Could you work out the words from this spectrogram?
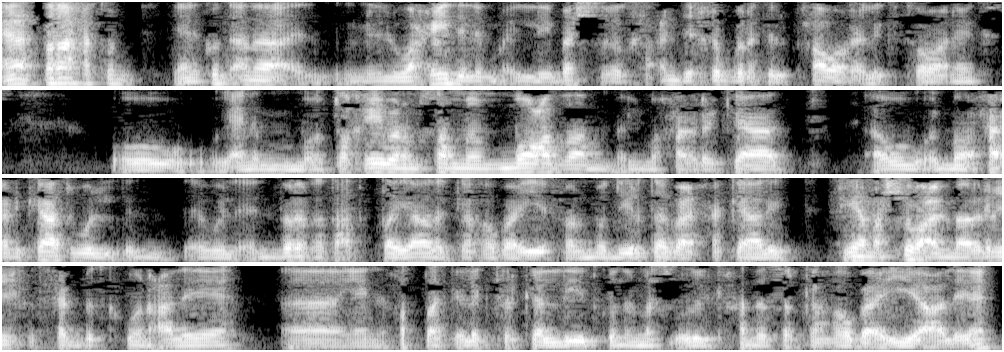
أنا صراحة كنت يعني كنت أنا من الوحيد اللي اللي بشتغل عندي خبرة ال power electronics ويعني تقريبا مصمم معظم المحركات أو المحركات والانفرتر تاعت الطيارة الكهربائية. فالمدير تبعي حكى لي فيها مشروع المريخ بتحب تكون عليه. آه يعني نحطك electrical lead تكون المسؤول الهندسة الكهربائية عليه.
